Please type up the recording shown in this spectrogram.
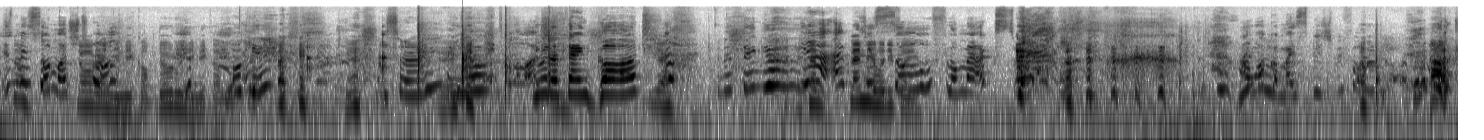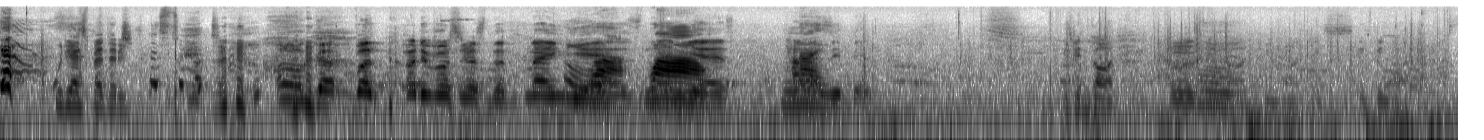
It's been so much Don't ruin the makeup. Don't ruin the makeup. Okay. Sorry. You, you want to thank God? Yeah. You want to thank you? Yeah, I'm Let me hold just it for you. so flummoxed. I work on my speech before we go. Okay. Would you expect it? It's too much. Oh God! But on the more serious note, nine Oh, years. wow. Wow. Nine years. How has it been? It's been God. Mm. It's been God. It's been God.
